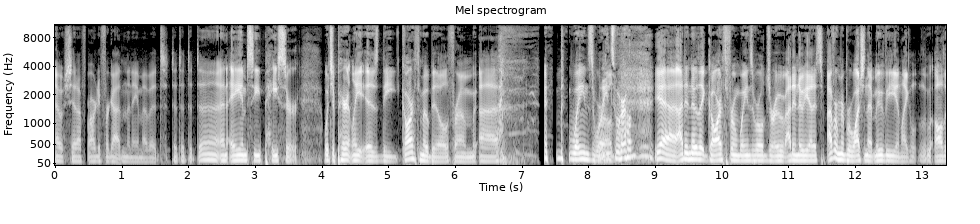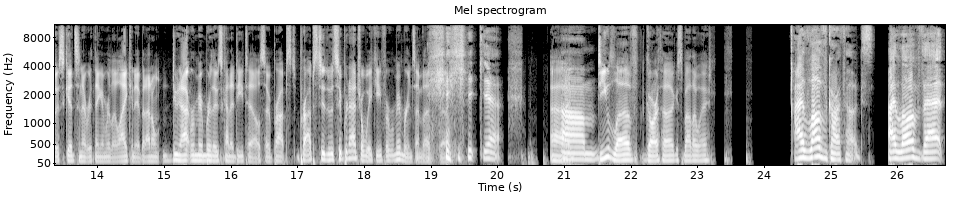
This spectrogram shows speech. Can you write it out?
oh shit I've already forgotten the name of it Da-da-da-da. an AMC Pacer, which apparently is the Garth mobile from uh, Wayne's World. Wayne's World. Yeah, I didn't know that Garth from Wayne's World drove. I didn't know he had. A, I remember watching that movie and like all those skits and everything, and really liking it. But I don't do not remember those kind of details. So props props to the Supernatural Wiki for remembering some of that stuff. yeah. Uh, Um, do you love Garth hugs? By the way, I love Garth hugs. I love that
